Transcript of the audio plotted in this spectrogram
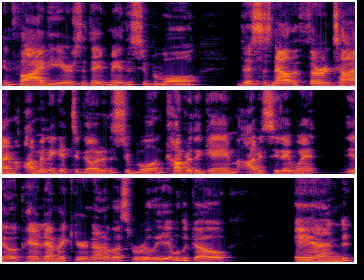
in five years that they've made the Super Bowl. This is now the third time I'm going to get to go to the Super Bowl and cover the game. Obviously, they went, you know, the pandemic year. None of us were really able to go. And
